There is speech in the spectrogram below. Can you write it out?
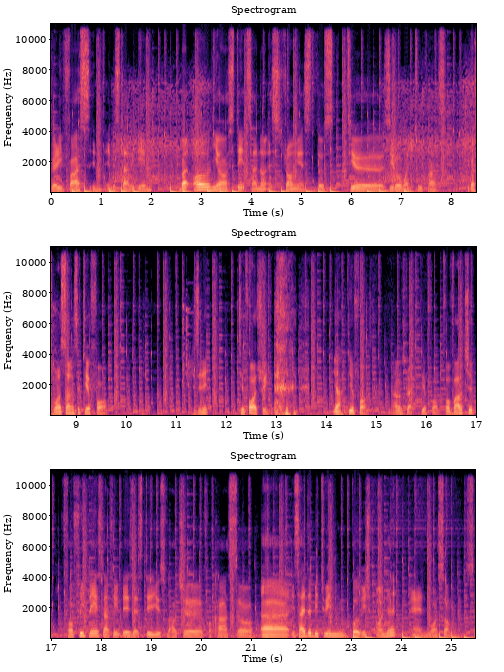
very fast in, in the start of the game. But all your states are not as strong as those tier 0, 1, 2 cars. Because Warsong is a tier 4. Isn't it? Tier 4 or 3? yeah, tier 4. I was right, tier 4. For voucher for free plays lah, free plays that still use voucher for cars. So uh, it's either between Gold Edge Hornet and Warsong. So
